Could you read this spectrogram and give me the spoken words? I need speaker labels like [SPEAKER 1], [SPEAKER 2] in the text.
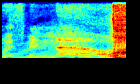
[SPEAKER 1] with me now.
